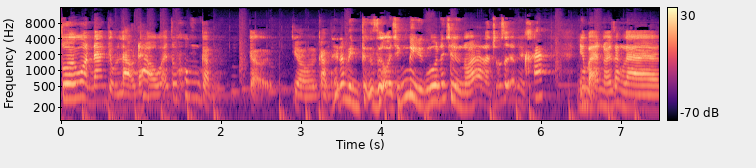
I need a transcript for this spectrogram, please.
tôi còn đang kiểu lảo đảo ấy. Tôi không cảm kiểu, kiểu cảm thấy là mình tự dựa vào chính mình được luôn đấy chứ đừng nói là, là chỗ dựa người khác. Nhưng Ừ. bạn nói rằng là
